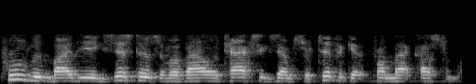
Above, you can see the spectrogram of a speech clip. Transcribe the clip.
proven by the existence of a valid tax exempt certificate from that customer.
